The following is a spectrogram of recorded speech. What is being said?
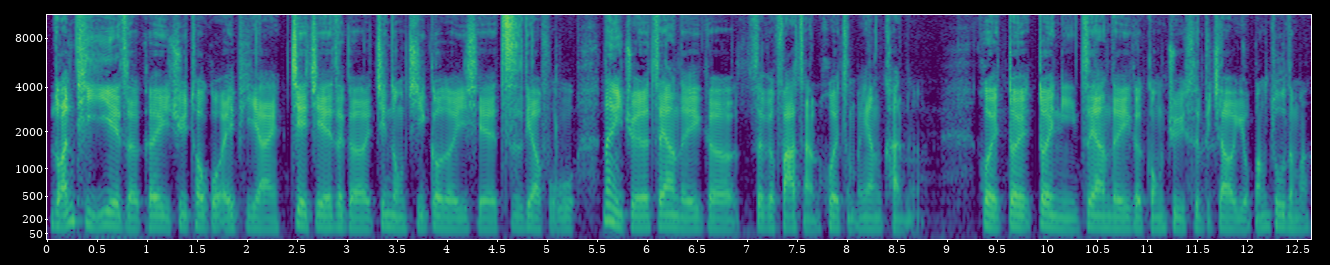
软体业者可以去透过 API 借接这个金融机构的一些资料服务。那你觉得这样的一个这个发展会怎么样看呢？会对对你这样的一个工具是比较有帮助的吗？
